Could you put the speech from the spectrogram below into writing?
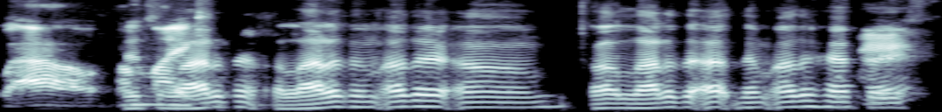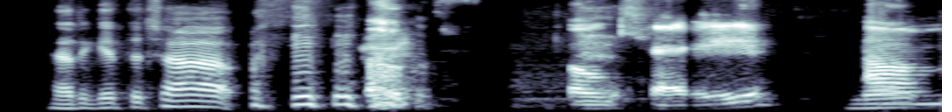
Wow. I'm like, a lot of them, a lot of them other um a lot of the uh, them other heifers Okay. had to get the chop. okay. Yeah, Um,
